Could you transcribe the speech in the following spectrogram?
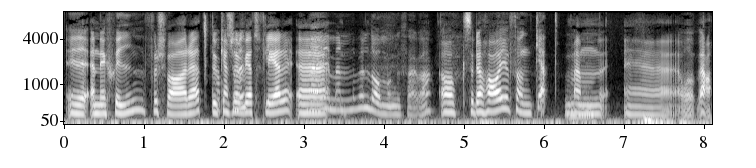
I energin, försvaret, du kanske Absolut. vet fler. Eh, Nej men det är väl de ungefär va? Och så det har ju funkat. Men eh, och, ja,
